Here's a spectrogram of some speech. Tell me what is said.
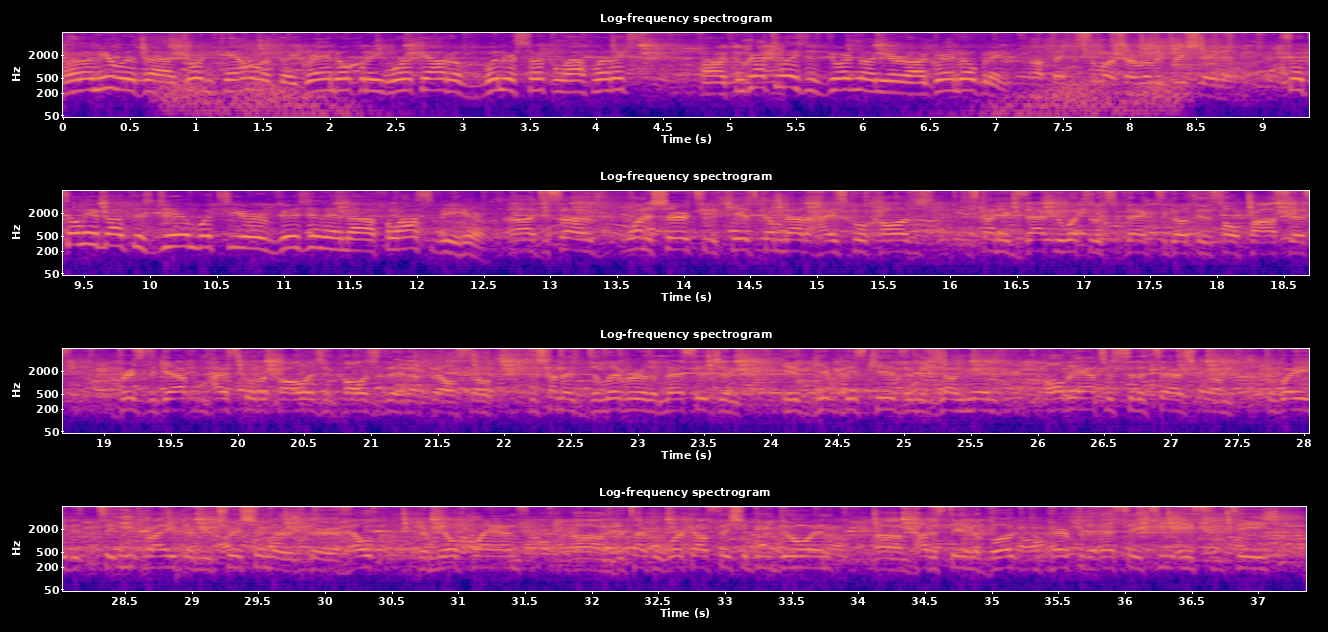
And I'm here with uh, Jordan Campbell at the grand opening workout of Winner Circle Athletics. Uh, congratulations, Jordan, on your uh, grand opening. Oh, thank you so much. I really appreciate it. So tell me about this gym. What's your vision and uh, philosophy here? Uh, just uh, want to share to the kids coming out of high school, college, just kind of exactly what to expect to go through this whole process. Bridge the gap from high school to college and college to the NFL. So just trying to deliver the message and give, give these kids and these young men all the answers to the test from the way to, to eat right, their nutrition, their, their health, their meal plans, um, the type of workouts they should be doing, um, how to stay in the book, prepare for the SAT, ACT,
